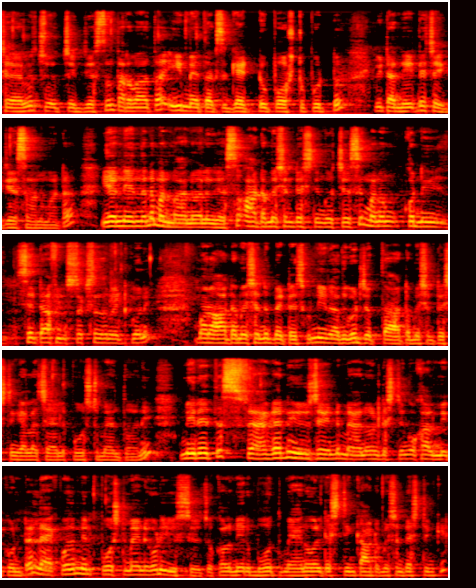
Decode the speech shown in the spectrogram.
చేయాలో చెక్ చేస్తాం. తర్వాత ఈ మెథడ్స్ గెట్ పోస్ట్ పుట్ వీటన్నిటిని చెక్ చేస్తాం అనమాట ఇవన్నీ ఏంటంటే మనం మాన్యువల్గా చేస్తాం. ఆటోమేషన్ టెస్టింగ్ వచ్చేసి మనం కొన్ని సెట్ ఆఫ్ ఇన్స్ట్రక్షన్స్ పెట్టుకొని మనం ఆటోమేషన్ పెట్టేసుకుని నేను అది కూడా చెప్తా. ఆటోమేషన్ టెస్టింగ్ ఎలా చేయాలి? పోస్ట్ మ్యాన్తో అని. మీరైతే స్వాగర్ని యూజ్ చేయండి. మాన్యువల్ టెస్టింగ్ ఒకవేళ మీకు ఉంటే లేకపోతే మీరు పోస్ట్ మ్యాన్ కూడా యూజ్ చేయొచ్చు. ఒకవేళ మీరు బోత్ మాన్యువల్ టెస్టింగ్కి ఆటోమేషన్ టెస్టింగ్కి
